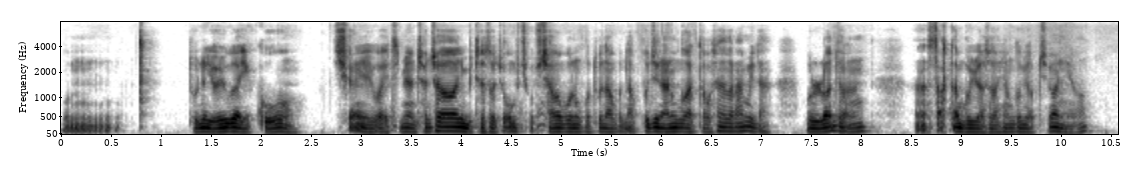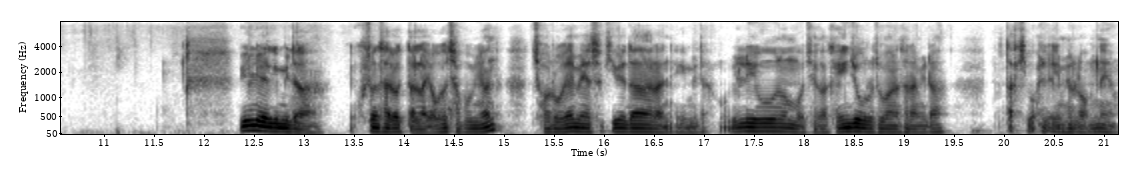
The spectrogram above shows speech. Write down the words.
좀 돈의 여유가 있고 시간의 여유가 있으면 천천히 밑에서 조금씩 조금씩 잡아보는 것도 나쁘진 않은 것 같다고 생각을 합니다. 물론 저는 싹 다 물려서 현금이 없지만요. 윌리 얘기입니다. 9,400달러 여기서 잡으면 절호의 매수 기회다라는 얘기입니다. 뭐 윌리우는 뭐 제가 개인적으로 좋아하는 사람이라 뭐 딱히 뭐 할 얘기는 별로 없네요.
